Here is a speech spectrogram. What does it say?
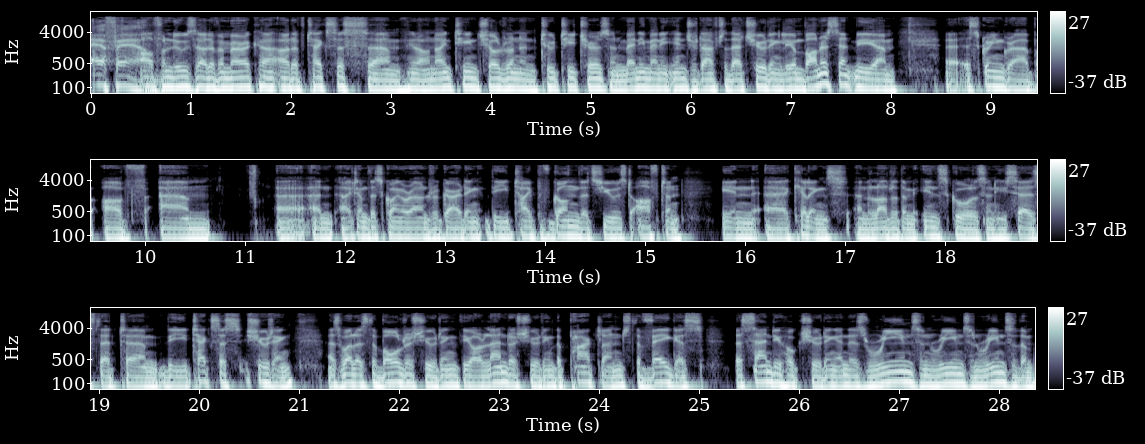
FM. Awful news out of America, out of Texas. Um, you know, 19 children and two teachers, and many, many injured after that shooting. Liam Bonner sent me um, a screen grab of. Um, uh, an item that's going around regarding the type of gun that's used often in uh, killings and a lot of them in schools. And he says that um, the Texas shooting, as well as the Boulder shooting, the Orlando shooting, the Parkland, the Vegas, the Sandy Hook shooting, and there's reams and reams and reams of them,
